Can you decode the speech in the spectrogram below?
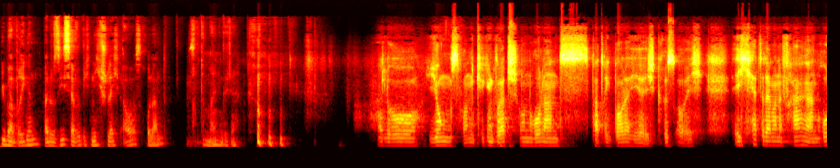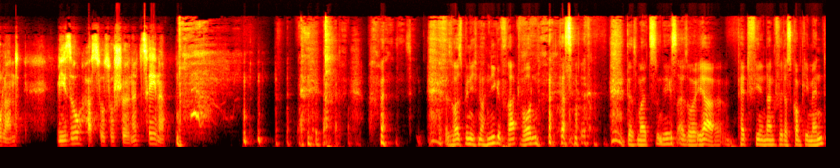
überbringen, weil du siehst ja wirklich nicht schlecht aus, Roland. Ach du meine Güte. Hallo Jungs von Kicking Quatsch und Roland, Patrick Border hier, ich grüße euch. Ich hätte da mal eine Frage an Roland. Wieso hast du so schöne Zähne? Also was bin ich noch nie gefragt worden. Das, das mal zunächst. Also ja, Pat, vielen Dank für das Kompliment.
